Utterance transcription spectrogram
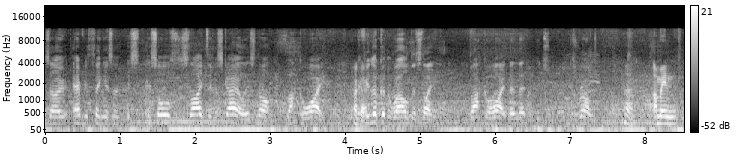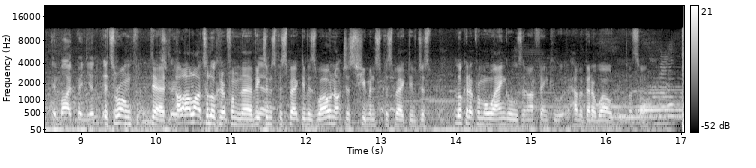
so everything is a, it's, it's all sliding scale. It's not black or white. Okay. If you look at the world as like black or white, then that- it's, it's wrong, I mean, in my opinion. it's wrong. Yeah, I, I like to look at it from the victim's Yeah. perspective as well, not just humans' perspective. Just look at it from all angles, and I think you'll have a better world. That's all.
